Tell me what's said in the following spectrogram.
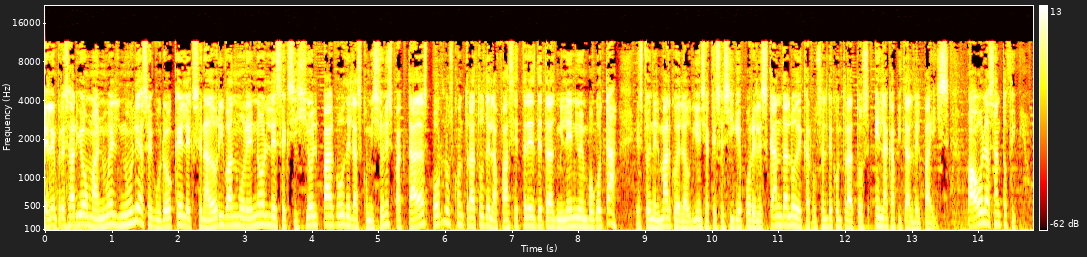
El empresario Manuel Nule aseguró que el ex senador Iván Moreno les exigió el pago de las comisiones pactadas por los contratos de la fase 3 de Transmilenio en Bogotá. Esto en el marco de la audiencia que se sigue por el escándalo de carrusel de contratos en la capital del país. Paola Santofimio.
